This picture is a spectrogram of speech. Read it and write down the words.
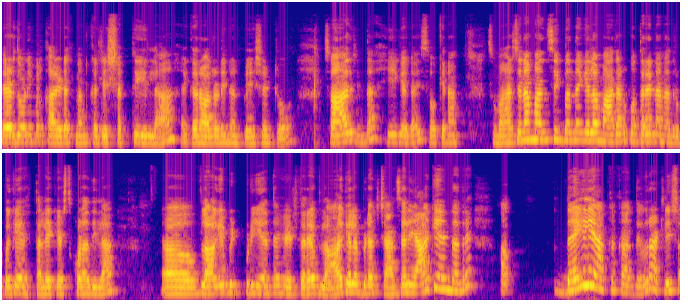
ಎರಡು ದೋಣಿ ಮೇಲೆ ಕಾಲಿಡಕ್ಕೆ ನನ್ನ ಕೈಲಿ ಶಕ್ತಿ ಇಲ್ಲ, ಯಾಕಂದ್ರೆ ಆಲ್ರೆಡಿ ನನ್ನ ಪೇಷಂಟು ಸೊ ಆದ್ದರಿಂದ ಹೀಗೆ ಗೈಸ್ ಓಕೆನಾ ಸುಮಾರು ಜನ ಮನಸ್ಸಿಗೆ ಬಂದಂಗೆಲ್ಲ ಮಾತಾಡ್ಕೊತಾರೆ. ನಾನು ಅದ್ರ ಬಗ್ಗೆ ತಲೆ ಕೆಡಿಸ್ಕೊಳ್ಳೋದಿಲ್ಲ. ವ್ಲಾಗೇ ಬಿಟ್ಬಿಡಿ ಅಂತ ಹೇಳ್ತಾರೆ. ವ್ಲಾಗೆಲ್ಲ ಬಿಡೋಕ್ಕೆ ಚಾನ್ಸ್ ಇಲ್ಲ. ಯಾಕೆ ಅಂತಂದರೆ ಡೈಲಿ ಹಾಕೋಕ್ಕಾಗದೆ ಇದ್ರು ಅಟ್ಲೀಸ್ಟ್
